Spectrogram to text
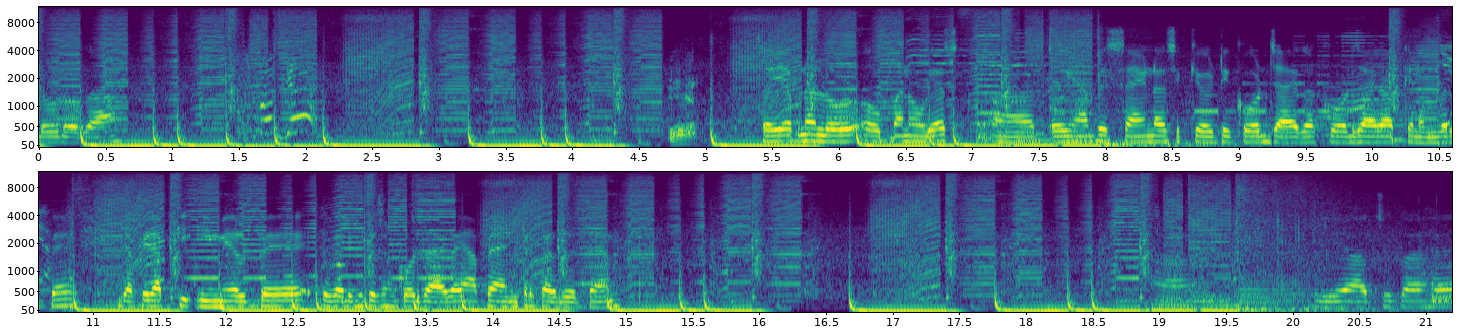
लोड होगा। तो ये अपना लो ओपन हो गया। आ, तो यहाँ पे सेंड और सिक्योरिटी कोड जाएगा कोड जाएगा आपके नंबर पे या फिर आपकी ईमेल पे वेरिफिकेशन कोड जाएगा यहाँ पे एंटर कर देते हैं हम। ये आ चुका है।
